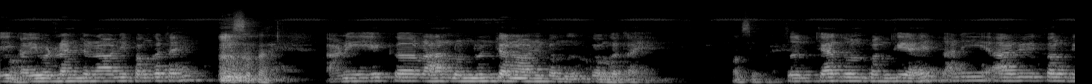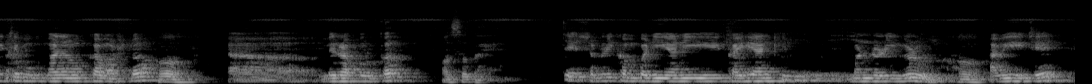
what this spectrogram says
एक हो. आई वडिलांच्या नावाने पंगत आहे. असं काय? आणि एक लहान बंधूंच्या नावाने पंग पंगत आहे. असं काय? तर त्या दोन पंक्ती आहेत आणि आर्वीकर तिथे माझा मुक्काम असतो. हो. अं, मिरापूरकर. असं काय? ते सगळी कंपनी आणि काही आणखी मंडळी मिळून हो. आम्ही इथे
